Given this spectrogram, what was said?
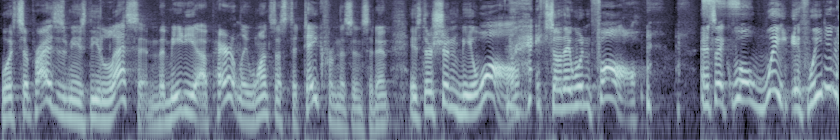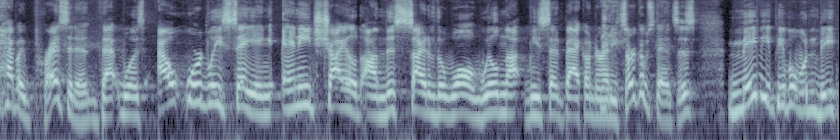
What surprises me is the lesson the media apparently wants us to take from this incident is there shouldn't be a wall, so they wouldn't fall. And it's like, well, wait, if we didn't have a president that was outwardly saying any child on this side of the wall will not be sent back under any circumstances, maybe people wouldn't be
